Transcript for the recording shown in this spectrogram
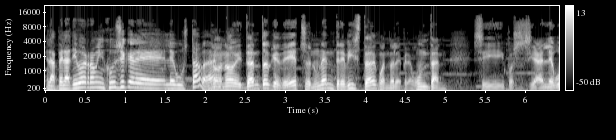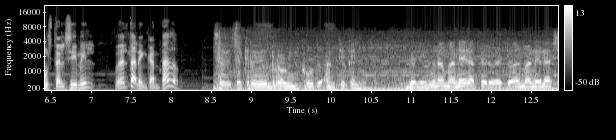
el apelativo de Robin Hood sí que le, le gustaba, ¿eh? No, no, y tanto que de hecho en una entrevista, cuando le preguntan si, pues, si a él le gusta el símil, pues él tan encantado. ¿Usted se cree un Robin Hood antioqueño? De ninguna manera, pero de todas maneras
